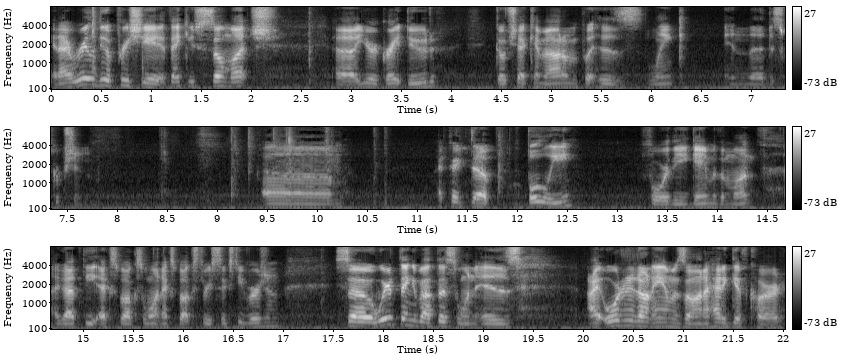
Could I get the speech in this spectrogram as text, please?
and I really do appreciate it. Thank you so much. Uh, you're a great dude. Go check him out. I'm going to put his link in the description. Um, I picked up Bully for the game of the month. I got the Xbox One, Xbox 360 version. So, weird thing about this one is I ordered it on Amazon. I had a gift card.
